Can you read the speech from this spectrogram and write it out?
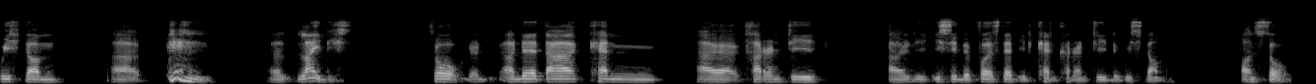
wisdom uh, uh, like this. So uh, data can uh, guarantee, uh, is it the first step, it can guarantee the wisdom also.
